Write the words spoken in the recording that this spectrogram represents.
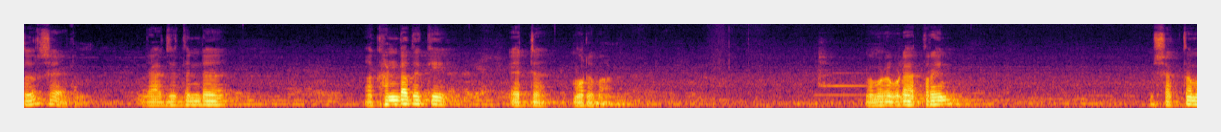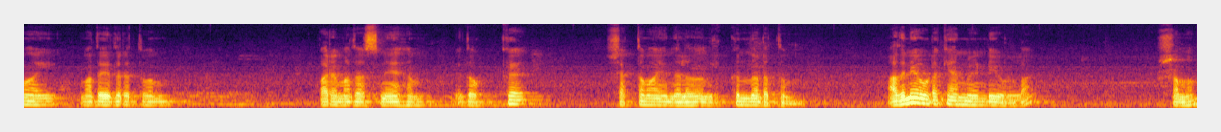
തീർച്ചയായിട്ടും. രാജ്യത്തിന്റെ അഖണ്ഡതയ്ക്ക് ഏറ്റ മുറിവാണ്. നമ്മളിവിടെ അത്രയും ശക്തമായി മതേതരത്വം പരമത സ്നേഹം ഇതൊക്കെ ശക്തമായി നിലനിൽക്കുന്നിടത്തും അതിനെ ഉടയ്ക്കാൻ വേണ്ടിയുള്ള ശ്രമം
